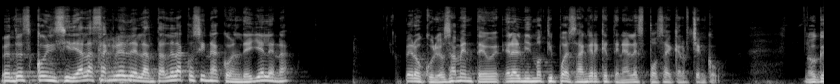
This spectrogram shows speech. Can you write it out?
Entonces coincidía la sangre del delantal de la cocina con el de Yelena. Pero curiosamente, era el mismo tipo de sangre que tenía la esposa de Kravchenko. Ok.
